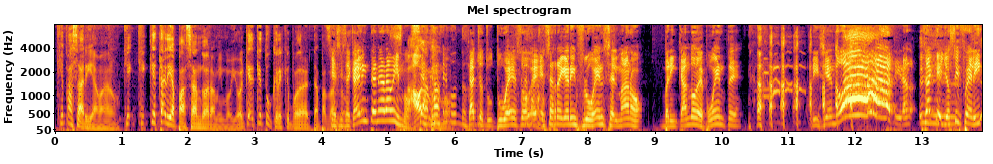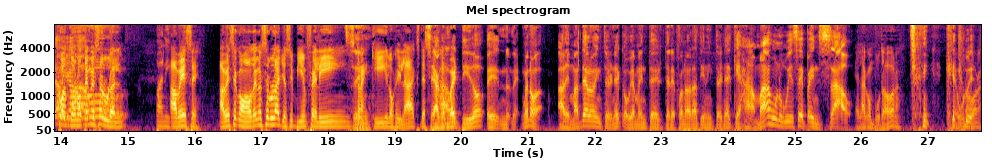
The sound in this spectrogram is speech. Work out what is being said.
¿qué pasaría, mano? ¿Qué, qué- qué estaría pasando ahora mismo, Joel? ¿Qué, qué tú crees que puede estar pasando? Que si se cae el internet ahora mismo. ahora acaba el mismo. mundo. Chacho, tú, tú ves eso, e- ese reguero influencer, hermano, brincando de puente, diciendo ¡Ah! Tirando. ¿Sabes qué? Yo soy feliz cuando no tengo el acabó. celular. Pánico. A veces. A veces cuando no tengo el celular, yo soy bien feliz, Sí. tranquilo, relax, se ha despejado. convertido, eh, n- bueno, además de lo de internet, que obviamente el teléfono ahora tiene internet, que jamás uno hubiese pensado En la computadora. que tuve-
